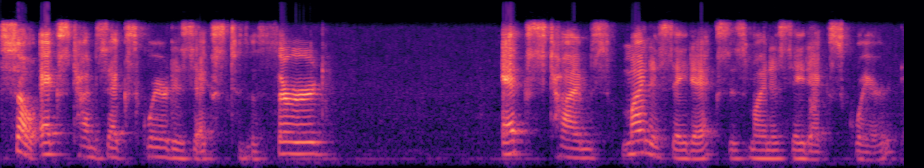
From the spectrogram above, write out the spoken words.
So x times x squared is x to the third. x times minus 8x is minus 8x squared.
